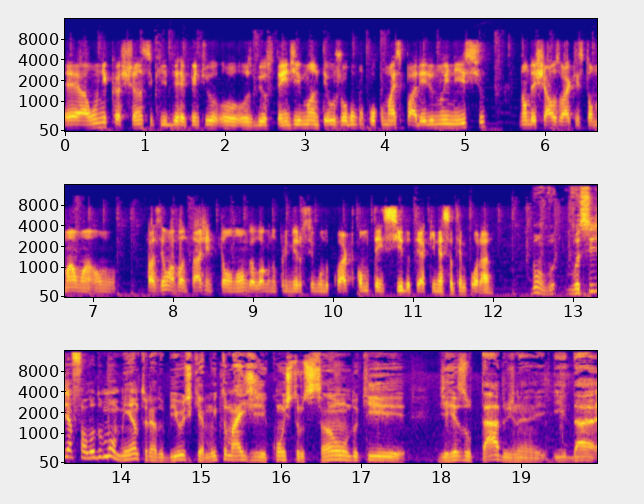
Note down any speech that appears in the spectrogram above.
é a única chance que de repente o, os Bills têm de manter o jogo um pouco mais parelho no início, não deixar os Vikings tomar uma, um, fazer uma vantagem tão longa logo no primeiro, segundo quarto, como tem sido até aqui nessa temporada. Bom, vo- você já falou do momento, né, do Bills, que é muito mais de construção do que de resultados, né, e, da,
